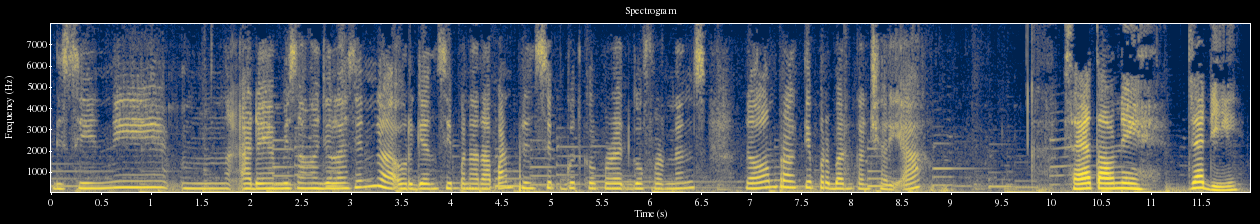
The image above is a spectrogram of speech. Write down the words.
Di sini hmm, ada yang bisa ngejelasin nggak urgensi penerapan prinsip good corporate governance dalam praktik perbankan syariah? Saya tahu nih. Jadi,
